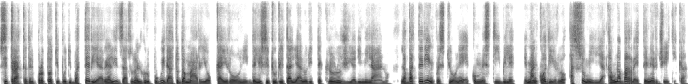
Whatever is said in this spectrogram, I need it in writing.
Si tratta del prototipo di batteria realizzato dal gruppo guidato da Mario Caironi dell'Istituto Italiano di Tecnologia di Milano. La batteria in questione è commestibile e, manco a dirlo, assomiglia a una barretta energetica.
